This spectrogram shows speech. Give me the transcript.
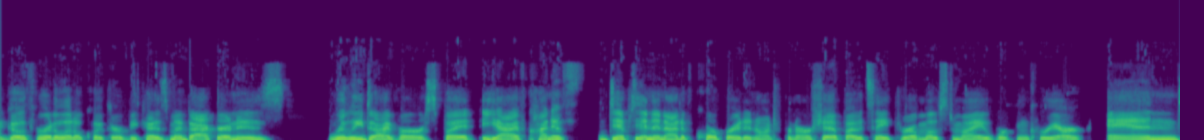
to go through it a little quicker because my background is really diverse. But yeah, I've kind of dipped in and out of corporate and entrepreneurship, I would say, throughout most of my working career. And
